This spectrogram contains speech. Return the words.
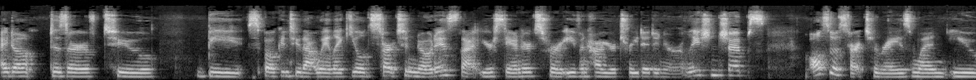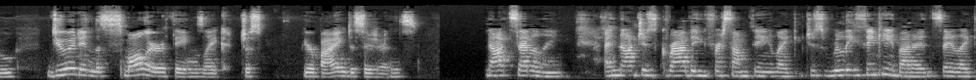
I don't deserve to be spoken to that way. Like you'll start to notice that your standards for even how you're treated in your relationships also start to raise when you do it in the smaller things like just your buying decisions. Not settling and not just grabbing for something, like just really thinking about it and say, like,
